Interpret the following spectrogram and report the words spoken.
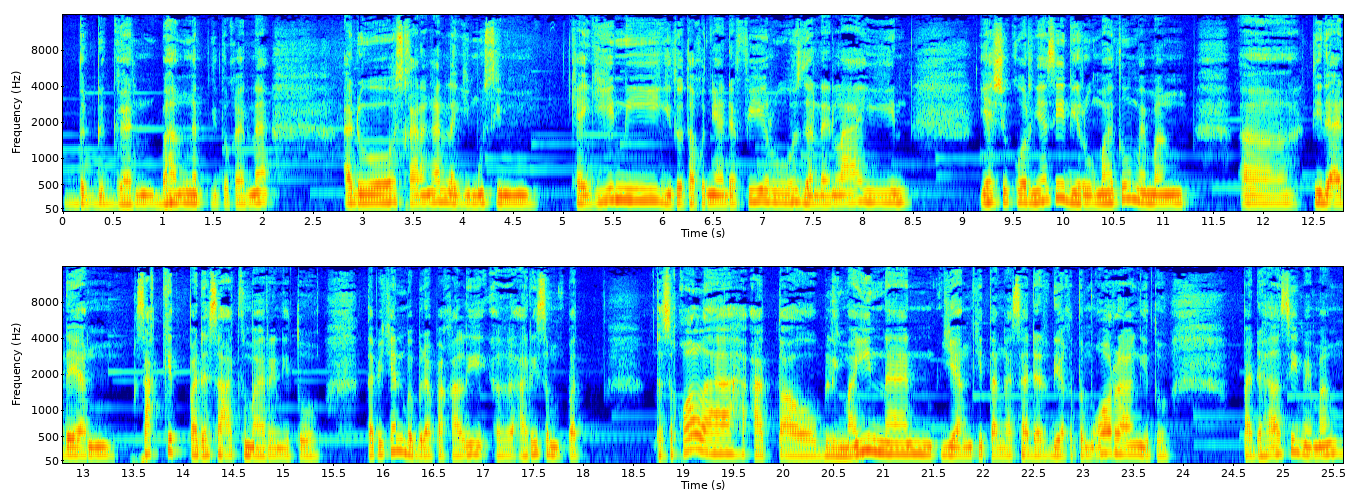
deg-degan banget gitu karena aduh sekarang kan lagi musim kayak gini gitu takutnya ada virus dan lain-lain. Ya syukurnya sih di rumah tuh memang uh, tidak ada yang sakit pada saat kemarin itu. Tapi kan beberapa kali uh, Ari sempat ke sekolah atau beli mainan yang kita nggak sadar dia ketemu orang gitu. Padahal sih memang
